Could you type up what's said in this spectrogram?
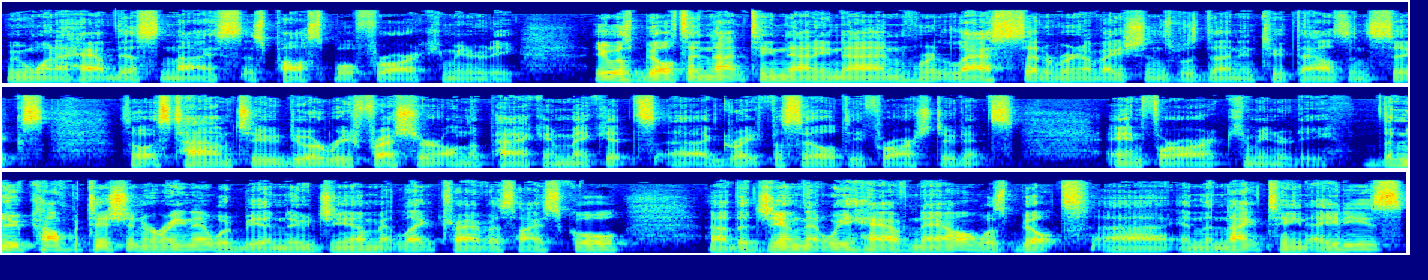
We want to have this nice as possible for our community. It was built in 1999. Last set of renovations was done in 2006. So it's time to do a refresher on the PAC and make it uh, a great facility for our students and for our community. The new competition arena would be a new gym at Lake Travis High School. Uh, the gym that we have now was built uh, in the 1980s.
